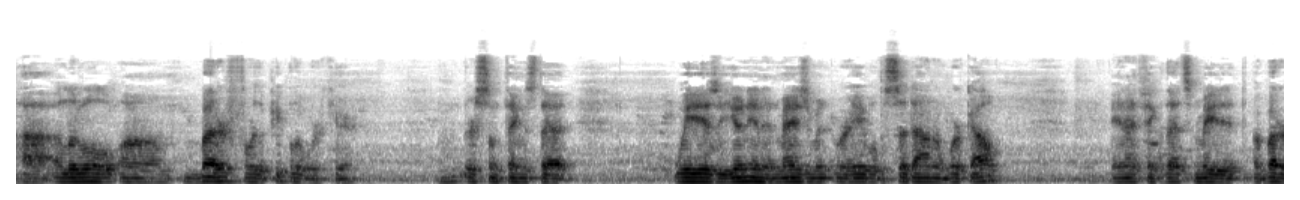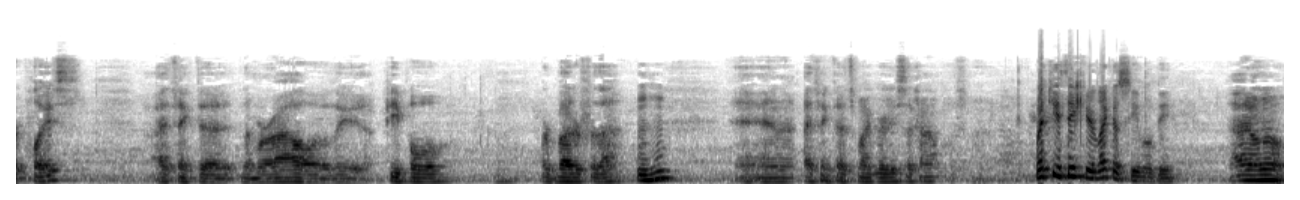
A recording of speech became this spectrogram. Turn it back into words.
uh, a little um, better for the people that work here. There's some things that we as a union and management were able to sit down and work out and I think that's made it a better place. I think that the morale of the people are better for that, Mm-hmm. and I think that's my greatest accomplishment. What do you think your legacy will be? I don't know.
